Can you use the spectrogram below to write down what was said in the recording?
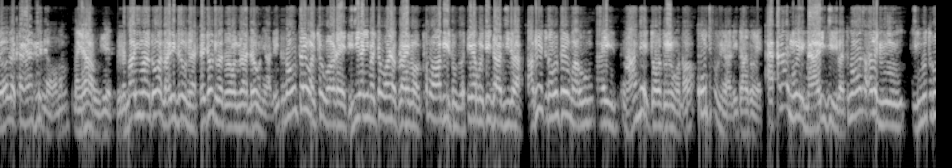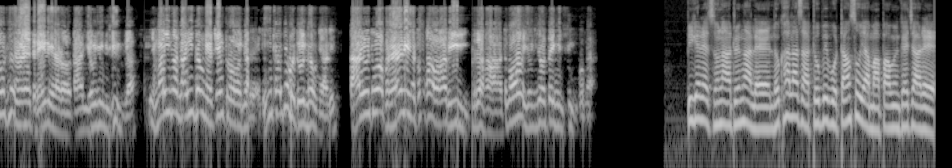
လောကခက်ခဲဖြစ်နေအောင်နော်မရဘူးကြီးဒီမှာကြီးမှာတော့လာပြီးလုံနေတာထဲချုပ်တွေတော်တော်များလုံနေတာလေကျွန်တော်စိတ်ဝင်ချုပ်သွားတယ်ဒီကြီးမှာချုပ်သွားတဲ့ prime ကိုထုတ်သွားပြီဆိုတော့တရားဝင်ချင်းချပြီးတော့ဒါပေမဲ့ကျွန်တော်စိတ်မှာဦးအဲငါးနှစ်တော်တွင်းပေါ့နော်အိုးချုပ်နေတာလေဒါဆိုရင်အဲ့လိုမျိုးတွေအများကြီးရှိပါကျွန်တော်ကအဲ့လိုမျိုးဒီမျိုးတို့ထွက်ရတဲ့တဲ့တွေကတော့ဒါယုံကြည်မရှိဘူးလားဒီမှာကြီးမှာလာပြီးလုံနေတင်းတော်များဒီထားချက်မတို့လုံနေတာလေဒါမျိုးတော့ brand တွေထုတ်သွားပါပြီဟာကျွန်တော်ယုံကြည်တော့သိမရှိဘူးဗျာ ပြီးခဲ့တဲ့ဇွန်လအတွင်းကလည်းလောက်ခလာစာတိုးပေးဖို့တောင်းဆိုရမှာပါဝင်ခဲ့ကြတဲ့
